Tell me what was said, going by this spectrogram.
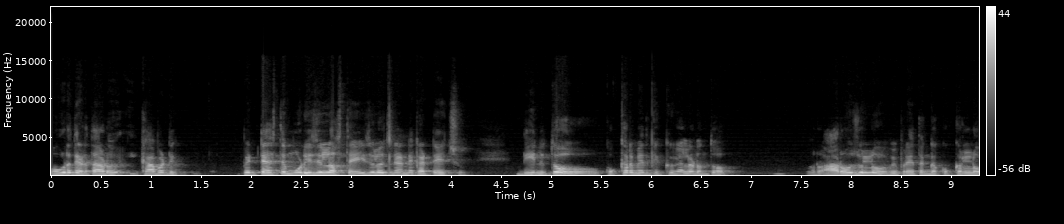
మొగుడు తిడతాడు. కాబట్టి పెట్టేస్తే మూడు ఈజీలు వస్తాయి. ఈజీలు వచ్చిన వెంటనే కట్టేయచ్చు. దీనితో కుక్కర్ మీదకి ఎక్కువ వెళ్ళడంతో ఆ రోజుల్లో విపరీతంగా కుక్కర్లో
